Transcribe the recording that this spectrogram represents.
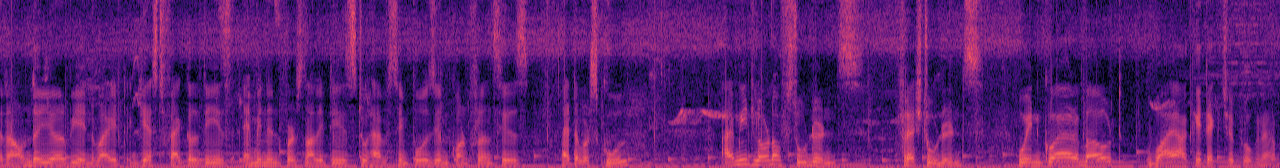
around the year we invite guest faculties, eminent personalities to have symposium conferences at our school. I meet a lot of students, fresh students who inquire about why architecture program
